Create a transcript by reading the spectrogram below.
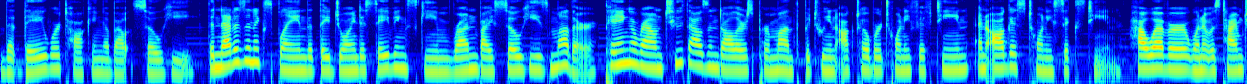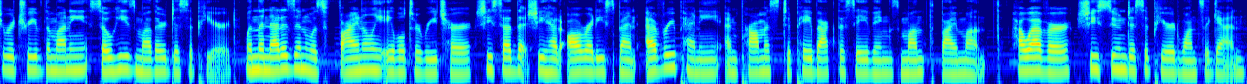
that they were talking about Sohee. The netizen explained that they joined a savings scheme run by Sohee's mother, paying around $2,000 per month between October 2015 and August 2016. However, when it was time to retrieve the money, Sohee's mother disappeared. When the netizen was finally able to reach her, she said that she had already spent every penny and promised to pay back the savings month by month. However, she soon disappeared once again.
